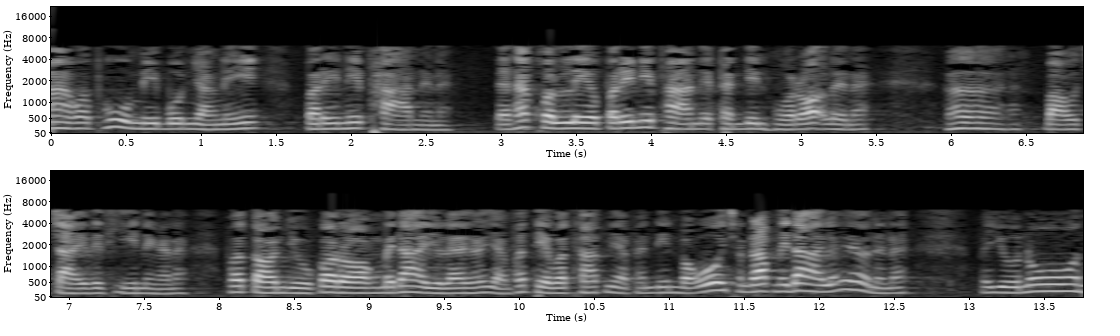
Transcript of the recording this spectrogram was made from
มากว่าผู้มีบุญอย่างนี้ปรินิพานเนี่ยนะแต่ถ้าคนเลวปรินิพานเนี่ยแผ่นดินหัวเราะเลยนะ เออเบาใจไปทีหนึ่งนะเพราะตอนอยู่ก็รองไม่ได้อยู่แล้วอย่างพระเทวทัตเนี่ยแผ่นดินบอกโอ้ยฉันรับไม่ได้แล้วเนี่ยนะไปอยู่โน่น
